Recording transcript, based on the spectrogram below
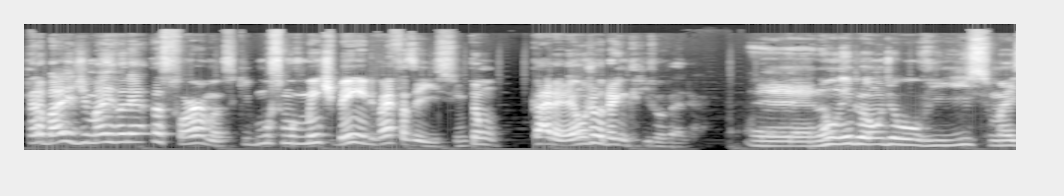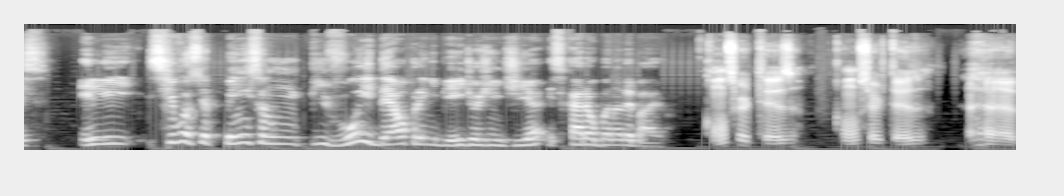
trabalha de mais variadas formas, que movimente bem, ele vai fazer isso. Então, cara, é um jogador incrível, velho. É, não lembro onde eu ouvi isso, mas ele, se você pensa num pivô ideal para NBA de hoje em dia, esse cara é o Bana Debaio. Com certeza, com certeza. É,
